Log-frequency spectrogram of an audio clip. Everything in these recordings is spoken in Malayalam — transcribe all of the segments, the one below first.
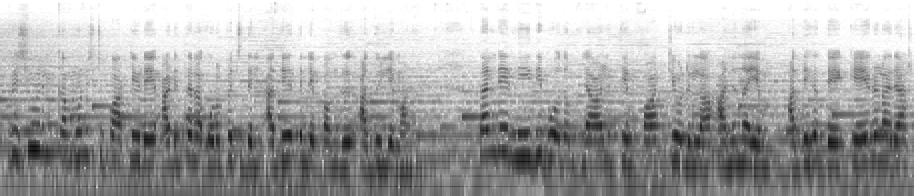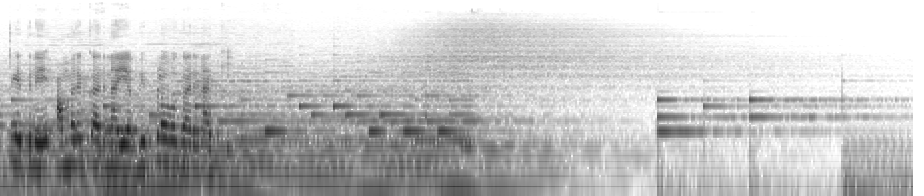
തൃശൂരിൽ കമ്മ്യൂണിസ്റ്റ് പാർട്ടിയുടെ അടിത്തറ ഉറപ്പിച്ചതിൽ അദ്ദേഹത്തിന്റെ പങ്ക് അതുല്യമാണ്. തന്റെ നീതിബോധം ലാളിത്യം പാർട്ടിയോടുള്ള അനുനയം അദ്ദേഹത്തെ കേരള രാഷ്ട്രീയത്തിലെ അമരക്കാരനായ വിപ്ലവകാരനാക്കി.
